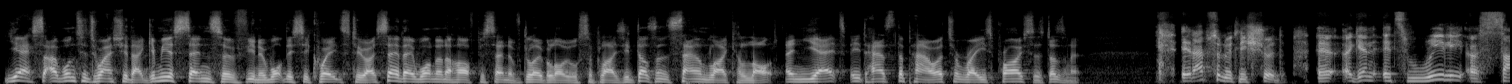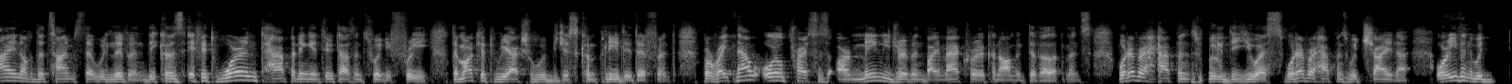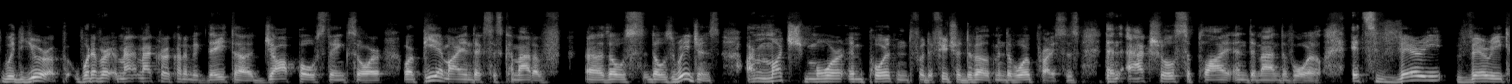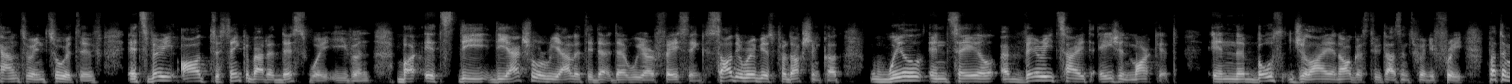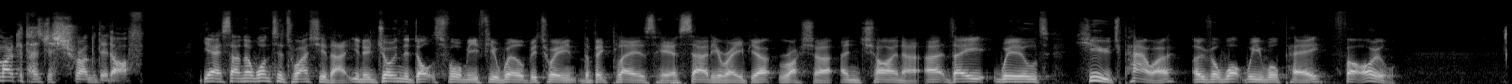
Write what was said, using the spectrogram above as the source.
Yes, I wanted to ask you that. Give me a sense of, you know, what this equates to. I say they're one and a half percent of global oil supplies. It doesn't sound like a lot, and yet it has the power to raise prices, doesn't it? It absolutely should. Uh, again, it's really a sign of the times that we live in because if it weren't happening in 2023, the market reaction would be just completely different. But right now, oil prices are mainly driven by macroeconomic developments. Whatever happens with the US, whatever happens with China, or even with, with Europe, whatever ma macroeconomic data, job postings, or, or PMI indexes come out of uh, those, those regions are much more important for the future development of oil prices than actual supply and demand of oil. It's very, very counterintuitive. It's very odd to think about it this way, even, but it's the, the actual reality that, that we are facing. Saudi Arabia's production cut will entail a very tight Asian market in both July and August 2023, but the market has just shrugged it off. Yes, and I wanted to ask you that. You know, join the dots for me, if you will, between the big players here Saudi Arabia, Russia, and China. Uh, they wield huge power over what we will pay for oil.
